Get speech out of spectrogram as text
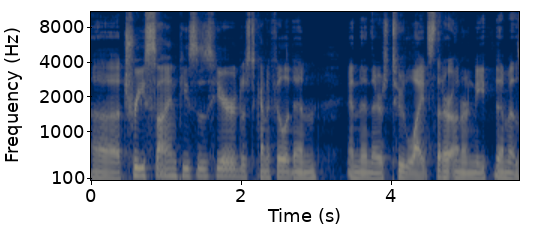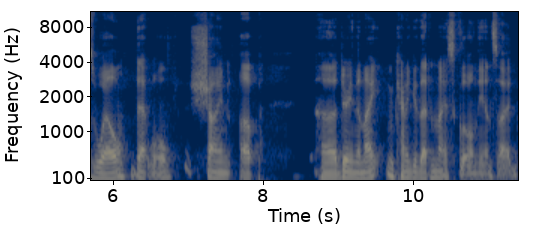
uh, tree sign pieces here just to kind of fill it in. And then there's two lights that are underneath them as well that will shine up uh, during the night and kind of give that a nice glow on the inside.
